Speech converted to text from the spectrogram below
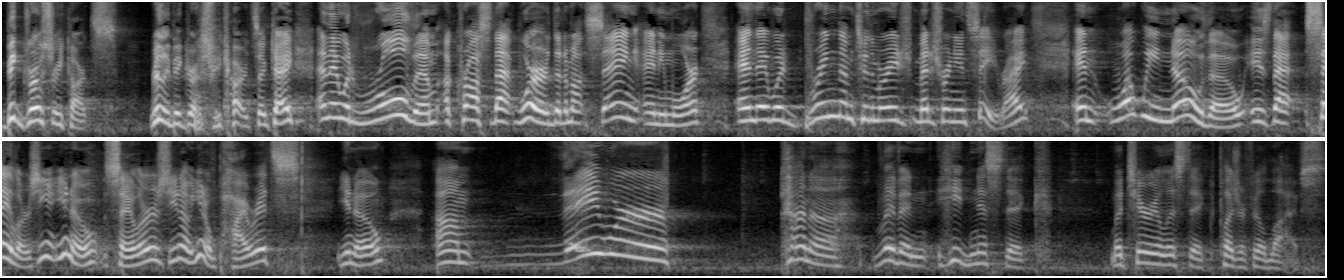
big grocery carts really big grocery carts, okay? And they would roll them across that word that I'm not saying anymore, and they would bring them to the Mediterranean Sea, right? And what we know, though, is that sailors, you, you know, sailors, you know, you know, pirates, you know, um, they were kind of living hedonistic, materialistic, pleasure-filled lives.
